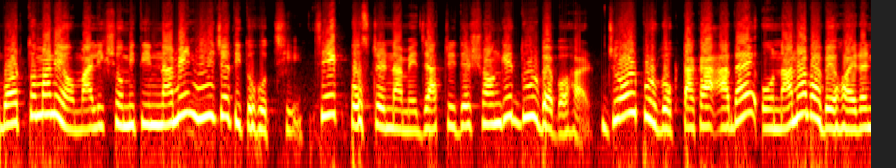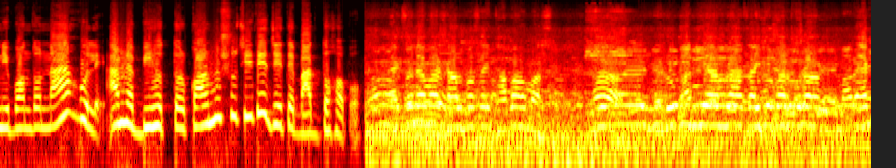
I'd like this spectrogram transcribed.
বর্তমানেও মালিক সমিতির নামে নির্যাতিত হচ্ছি। চেক পোস্টের নামে যাত্রীদের সঙ্গে দুর্ব্যবহার। জোরপূর্বক টাকা আদায় ও নানাভাবে হয়রানি বন্ধ না হলে আমরা বৃহত্তর কর্মসূচিতে যেতে বাধ্য হব। আমার মারছে। হ্যাঁ। রুগী নিয়ে আমরা যাইতে পারব না। এক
